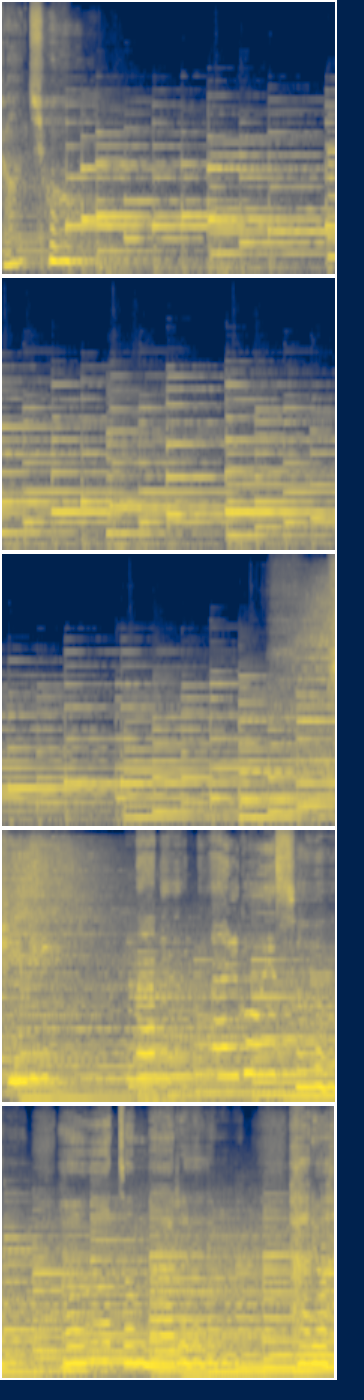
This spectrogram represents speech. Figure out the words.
그렇죠. 이미 나는 알고 있어요. 어떤 말을 하려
